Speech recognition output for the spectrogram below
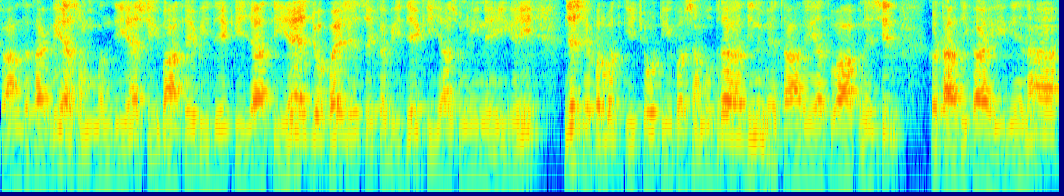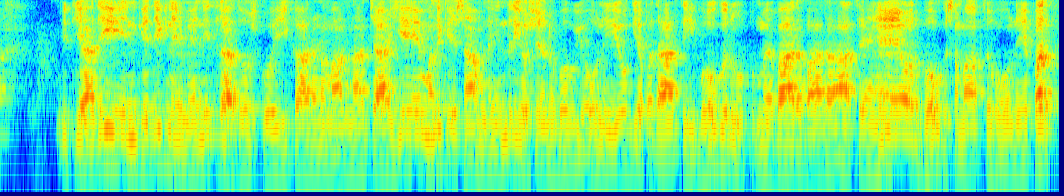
काल तथा क्रिया संबंधी ऐसी बातें भी देखी जाती है, जो पहले से कभी देखी या सुनी नहीं गई। जैसे पर्वत की चोटी पर समुद्र, दिन में तारे अथवा अपने सिर कटा दिखाई देना इत्यादि। इनके दिखने में निद्रा दोष को ही कारण मानना चाहिए। मन के सामने इंद्रियों से अनुभव होने योग्य पदार्थ भोग रूप में बार बार आते हैं और भोग समाप्त होने पर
